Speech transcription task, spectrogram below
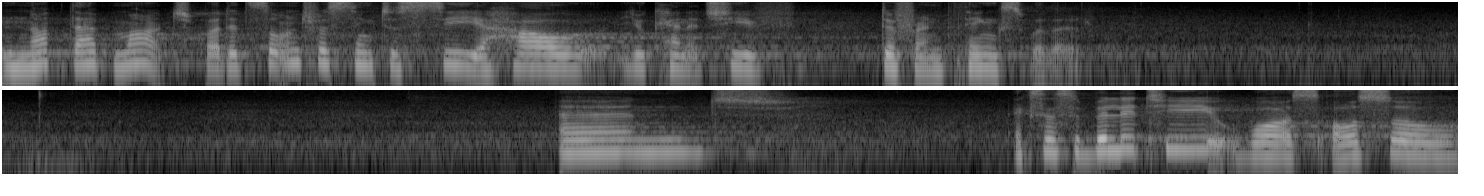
not that much, but it's so interesting to see how you can achieve different things with it. And accessibility was also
